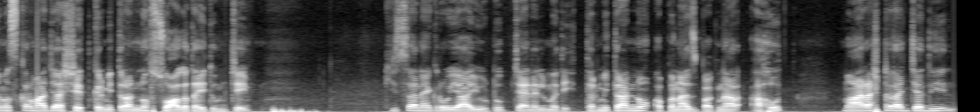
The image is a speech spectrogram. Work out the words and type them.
नमस्कार माझ्या शेतकरी मित्रांनो स्वागत आहे तुमचे. किसान ॲग्रो या यूट्यूब चॅनलमध्ये. तर मित्रांनो आपण आज बघणार आहोत महाराष्ट्र राज्यातील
